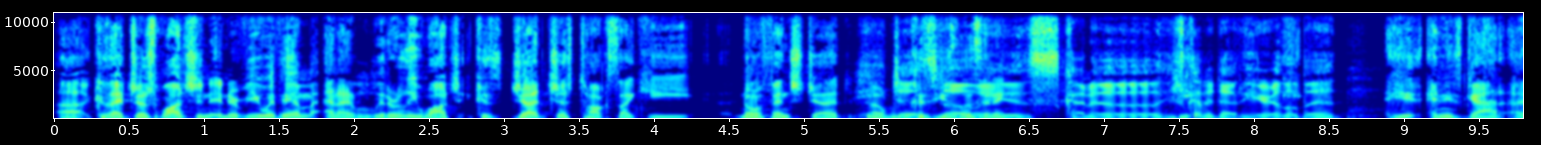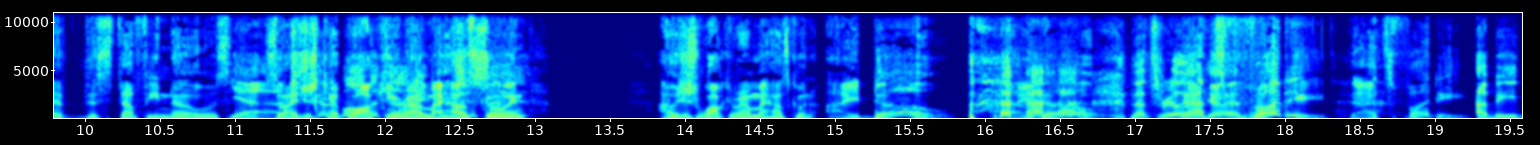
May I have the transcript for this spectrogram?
Because I just watched an interview with him and I literally watched because Judd just talks like he. No offense, Judd, because he's listening. kind of he's He- kind of down here a little bit. He and he's got uh, the stuffy nose. Yeah, So I just just kind of kept walking around my He's house uh, going. I was just walking around my house going, I know, I know. That's really That's good. funny. That's funny. I mean,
